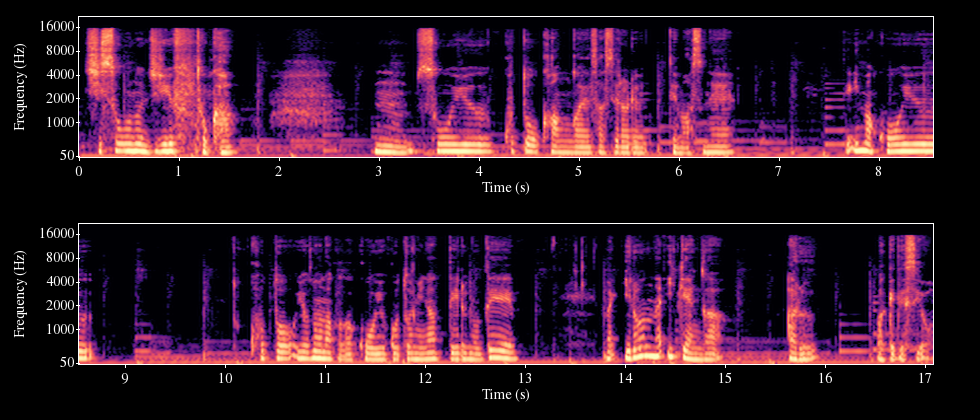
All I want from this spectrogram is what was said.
思想の自由とかうん、そういうことを考えさせられてますね。で今こういうこと世の中がこういうことになっているので、まあ、いろんな意見があるわけですよ。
